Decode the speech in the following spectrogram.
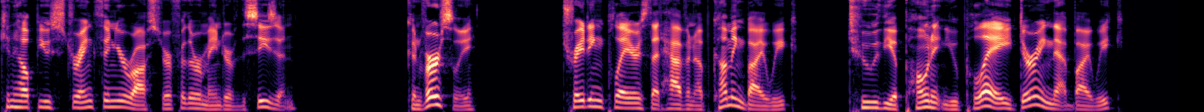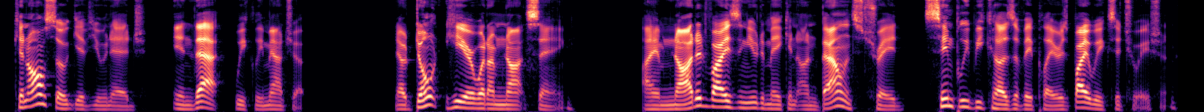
can help you strengthen your roster for the remainder of the season. Conversely, trading players that have an upcoming bye week to the opponent you play during that bye week can also give you an edge in that weekly matchup. Now, don't hear what I'm not saying. I am not advising you to make an unbalanced trade simply because of a player's bye week situation.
